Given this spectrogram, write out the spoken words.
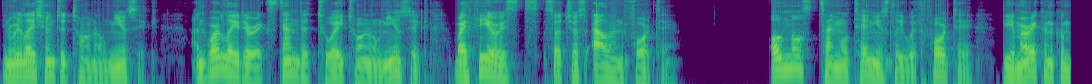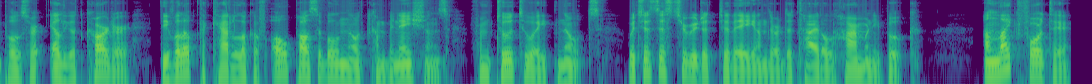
in relation to tonal music, and were later extended to atonal music by theorists such as Allen Forte. Almost simultaneously with Forte, the American composer Elliott Carter developed a catalog of all possible note combinations from 2 to 8 notes, which is distributed today under the title Harmony Book. Unlike Forte,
